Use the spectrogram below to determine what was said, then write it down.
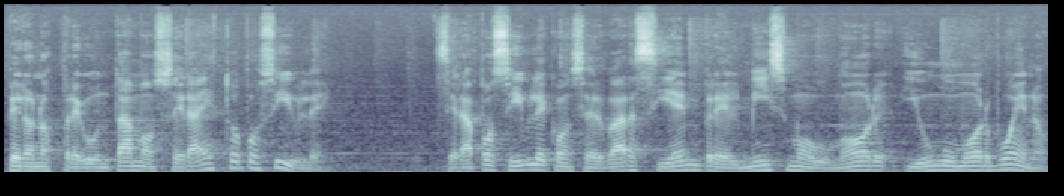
Pero nos preguntamos, ¿será esto posible? ¿Será posible conservar siempre el mismo humor y un humor bueno?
